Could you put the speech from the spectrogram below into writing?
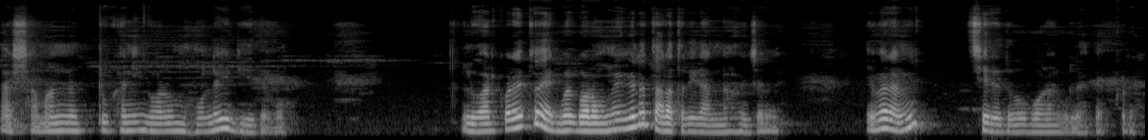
আর সামান্য একটুখানি গরম হলেই দিয়ে দেবো। লোহার কড়াই তো, একবার গরম হয়ে গেলে তাড়াতাড়ি রান্না হয়ে যাবে। এবার আমি ছেড়ে দেবো বড়াগুলো এক এক করে।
